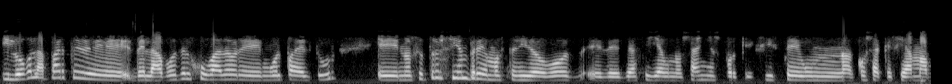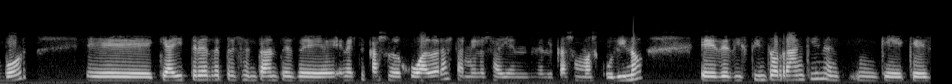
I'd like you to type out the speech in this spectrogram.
Y luego la parte de, la voz del jugador en Golpa del Tour, eh, nosotros siempre hemos tenido voz eh, desde hace ya unos años porque existe una cosa que se llama board, eh, que hay tres representantes de, en este caso de jugadoras, también los hay en el caso masculino, eh, de distintos rankings que, que,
